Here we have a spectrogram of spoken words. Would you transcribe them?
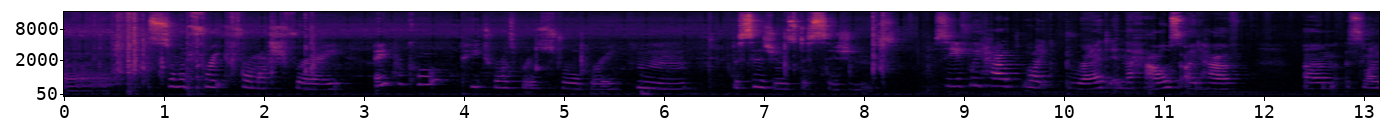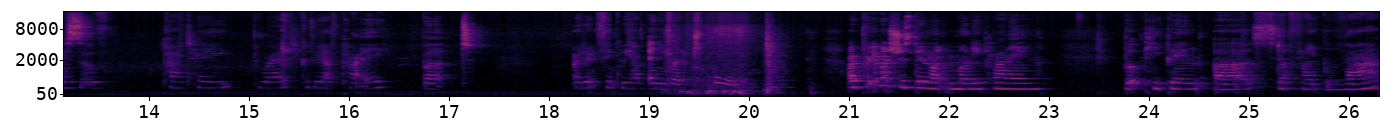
uh, summer fruit fromage frais, apricot, peach, raspberry, or strawberry. Hmm. Decisions, decisions. See, if we had like bread in the house, I'd have um, a slice of pate bread because we have pate, but I don't think we have any bread at all. I've pretty much just been like money planning, bookkeeping, uh, stuff like that.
